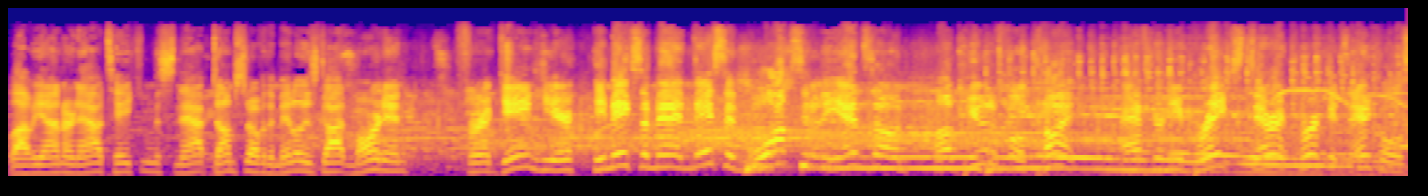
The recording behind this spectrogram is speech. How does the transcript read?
Laviano now taking the snap, dumps it over the middle. He's got Marnin for a gain here. He makes a man miss and walks into the end zone. A beautiful cut after he breaks Derek Perkins' ankles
